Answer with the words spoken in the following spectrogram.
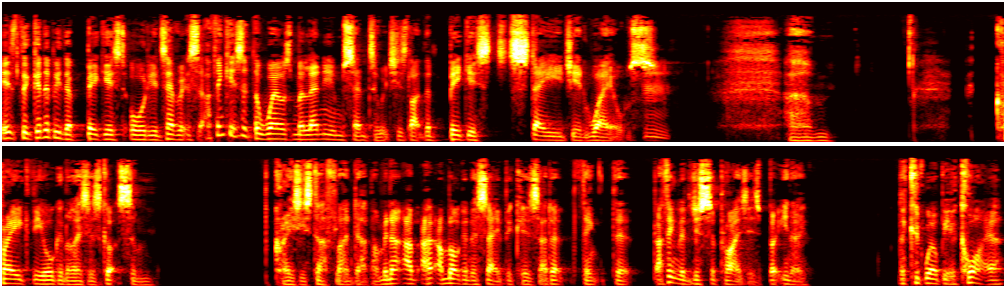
it's going to be the biggest audience ever. It's, I think it's at the Wales Millennium Centre, which is like the biggest stage in Wales. Mm. Um, Craig, the organiser's got some crazy stuff lined up. I mean, I, am not going to say because I don't think that. I think they're just surprises, but you know, there could well be a choir.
